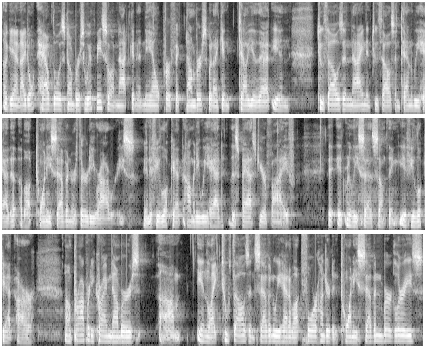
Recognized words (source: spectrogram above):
Again, I don't have those numbers with me, so I'm not going to nail perfect numbers, but I can tell you that in 2009 and 2010, we had about 27 or 30 robberies. And if you look at how many we had this past year, five, it, really says something. If you look at our uh, property crime numbers, um, in like 2007, we had about 427 burglaries.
